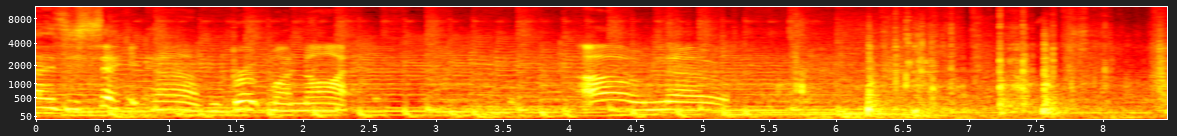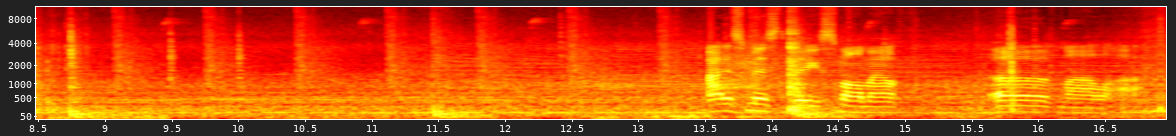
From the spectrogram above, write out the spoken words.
That is the second time he broke my knot. Oh no. I just missed the biggest smallmouth of my life.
